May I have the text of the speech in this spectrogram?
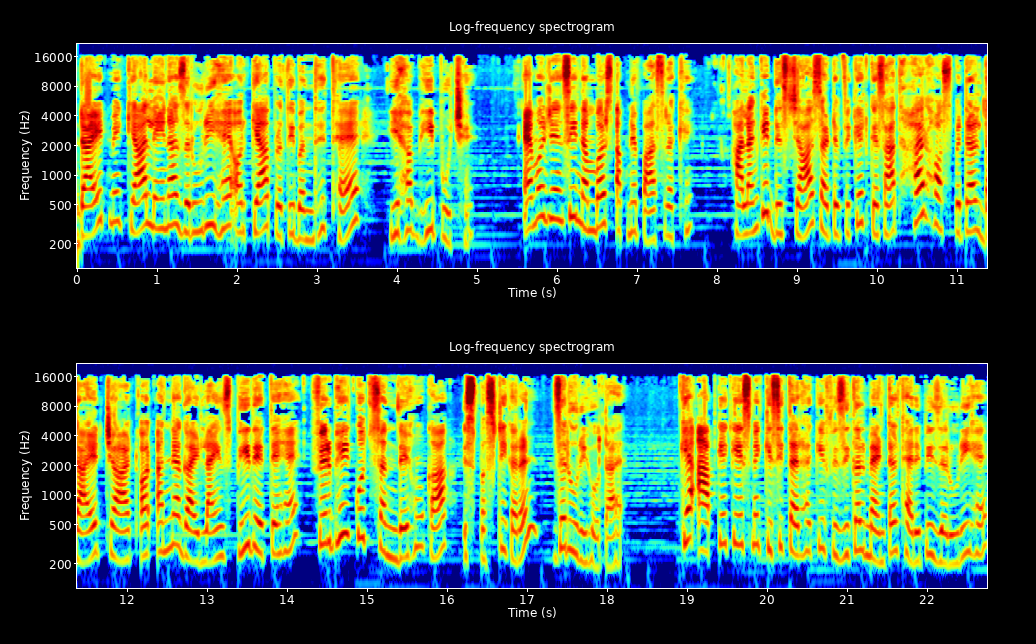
डाइट में क्या लेना ज़रूरी है और क्या प्रतिबंधित है, यह भी पूछें। इमरजेंसी नंबर्स अपने पास रखें। हालाँकि डिस्चार्ज सर्टिफिकेट के साथ हर हॉस्पिटल डाइट चार्ट और अन्य गाइडलाइंस भी देते हैं, फिर भी कुछ संदेहों का स्पष्टीकरण ज़रूरी होता है। क्या आपके केस में किसी तरह की फ़िज़िकल मेंटल थेरेपी ज़रूरी है?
